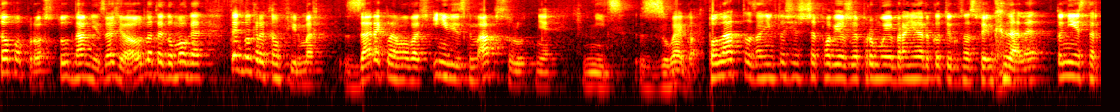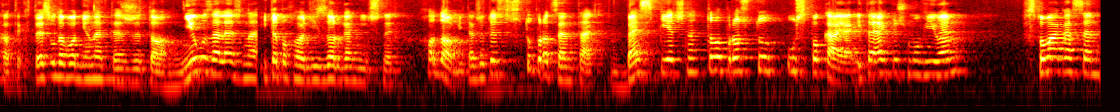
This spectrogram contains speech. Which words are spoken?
To po prostu na mnie zadziałało, dlatego mogę tę konkretną firmę zareklamować i nie widzę z tym absolutnie nic złego. Ponadto, zanim ktoś jeszcze powie, że promuje branie narkotyków na swoim kanale, to nie jest narkotyk. To jest udowodnione też, że to nie uzależnia i to pochodzi z organicznych hodowli. Także to jest w 100% bezpieczne, to po prostu uspokaja. I tak jak już mówiłem, wspomaga sen,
